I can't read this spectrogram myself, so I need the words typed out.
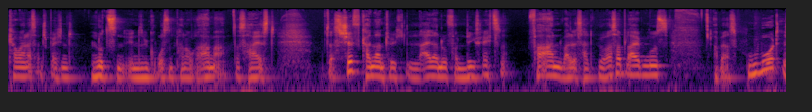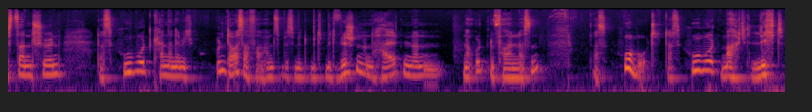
kann man das entsprechend nutzen in diesem großen Panorama. Das heißt, das Schiff kann natürlich leider nur von links rechts fahren, weil es halt über Wasser bleiben muss. Aber das U-Boot ist dann schön. Das U-Boot kann dann nämlich unter Wasser fahren, haben es ein bisschen mit, mit, mit Wischen und Halten dann nach unten fahren lassen. Das U-Boot. Das U-Boot macht Licht.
